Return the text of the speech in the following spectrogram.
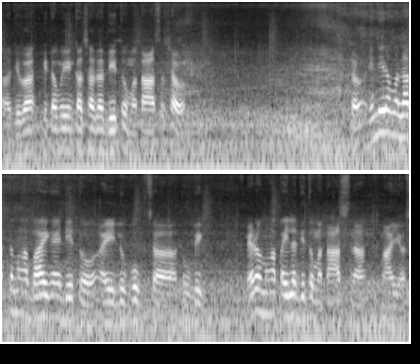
Ah, di ba? Kita mo yung kalsada dito, mataas na siya oh. So, hindi naman lahat ng mga bahay ngayon dito ay lubog sa tubig. Pero mga pailan dito mataas na, maayos.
